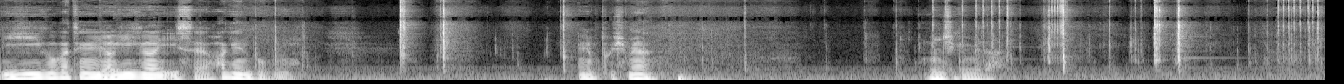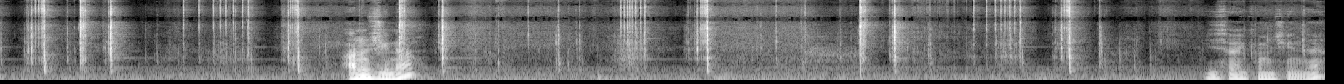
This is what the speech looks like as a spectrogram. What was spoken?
이거 같은 경우 여기가 있어요. 확인 부분이. 예, 보시면 움직입니다. 안 움직이나? 이사이게 움직이네. 네,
